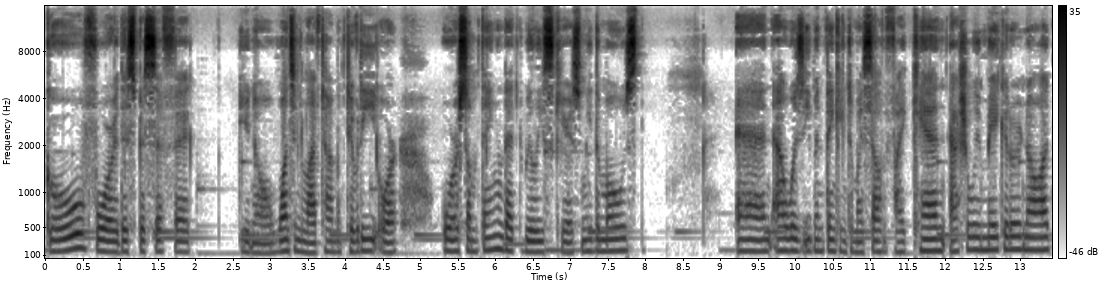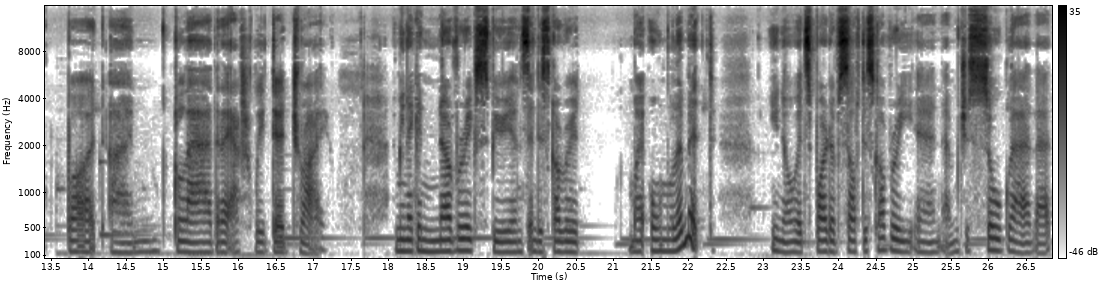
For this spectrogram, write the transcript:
go for this specific, you know, once in a lifetime activity or or something that really scares me the most and I was even thinking to myself if I can actually make it or not, but I'm glad that I actually did try. I mean, I can never experience and discover my own limit. You know, it's part of self discovery, and I'm just so glad that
